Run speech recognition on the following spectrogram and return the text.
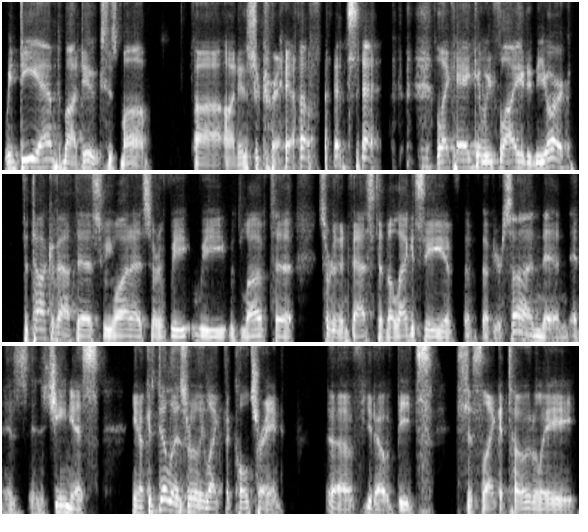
we DM'd Ma Dukes, his mom, uh, on Instagram and said, like, "Hey, can we fly you to New York to talk about this? We want to sort of we we would love to sort of invest in the legacy of of, of your son and and his his genius, you know, because Dilla is really like the Coltrane of you know beats. It's just like a totally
